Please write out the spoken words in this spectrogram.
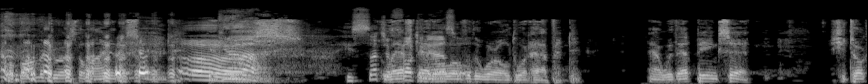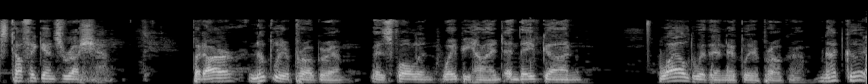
Obama draws the line in the sand. Oh. It was He's such a laughed fucking at asshole. all over the world what happened. Now, with that being said, she talks tough against Russia, but our nuclear program has fallen way behind, and they've gone wild with their nuclear program. Not good.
